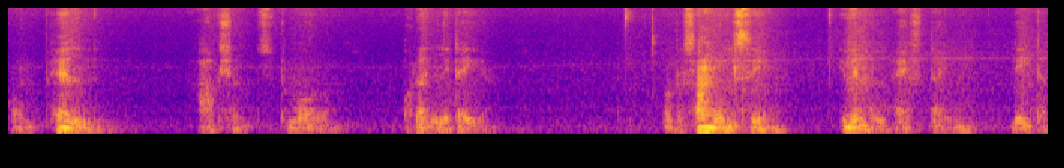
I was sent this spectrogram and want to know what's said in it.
compelled actions tomorrow or a later year. Or some will say, even a lifetime later.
